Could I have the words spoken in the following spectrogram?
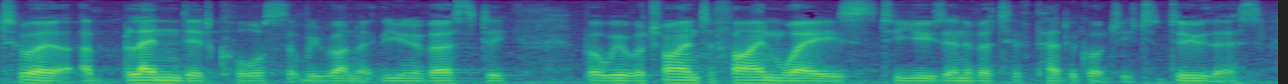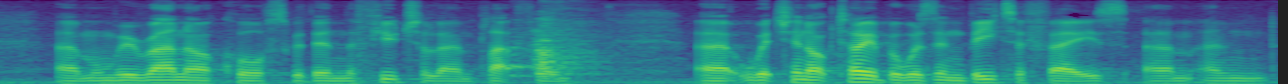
to a, a blended course that we run at the university, but we were trying to find ways to use innovative pedagogy to do this. Um, and we ran our course within the FutureLearn platform, uh, which in October was in beta phase um, and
